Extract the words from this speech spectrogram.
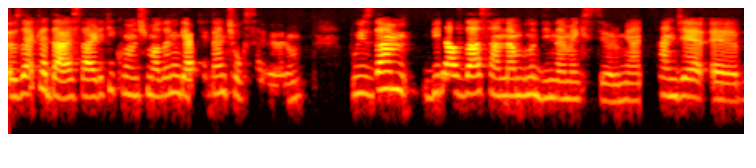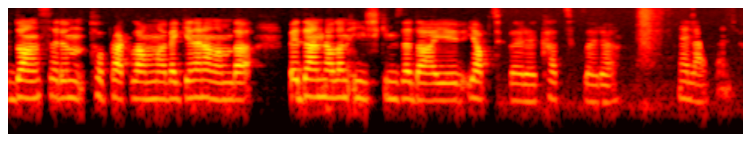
özellikle derslerdeki konuşmalarını gerçekten çok seviyorum. Bu yüzden biraz daha senden bunu dinlemek istiyorum. Yani sence bu dansların topraklanma ve genel anlamda bedenle olan ilişkimize dair yaptıkları, kattıkları neler sence?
